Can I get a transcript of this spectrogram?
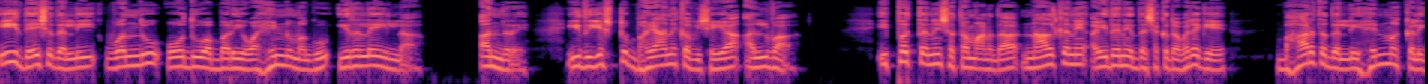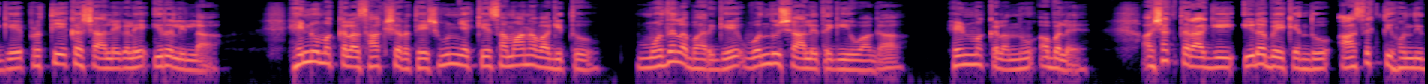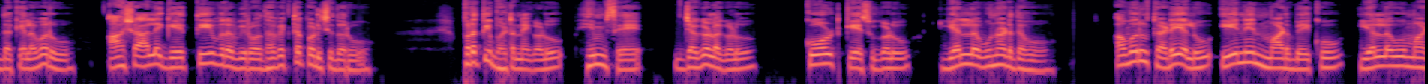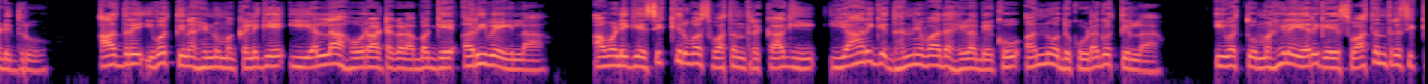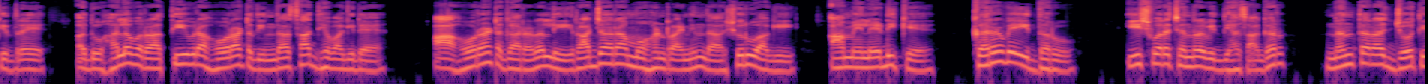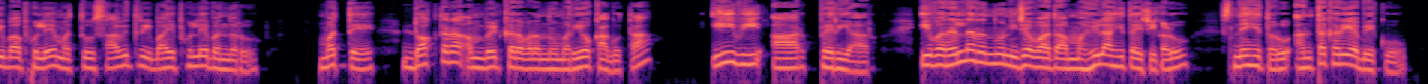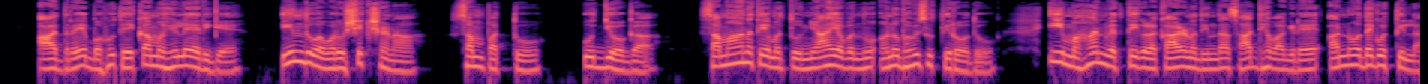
ಈ ದೇಶದಲ್ಲಿ ಒಂದು ಓದುವ ಬರೆಯುವ ಹೆಣ್ಣು ಮಗು ಇರಲೇ ಇಲ್ಲ. ಅಂದರೆ, ಇದು ಎಷ್ಟು ಭಯಾನಕ ವಿಷಯ ಅಲ್ವಾ? ಇಪ್ಪತ್ತನೇ ಶತಮಾನದ ನಾಲ್ಕನೇ ಐದನೇ ದಶಕದವರೆಗೆ ಭಾರತದಲ್ಲಿ ಹೆಣ್ಮಕ್ಕಳಿಗೆ ಪ್ರತ್ಯೇಕ ಶಾಲೆಗಳೇ ಇರಲಿಲ್ಲ. ಹೆಣ್ಣು ಮಕ್ಕಳ ಸಾಕ್ಷರತೆ ಶೂನ್ಯಕ್ಕೆ ಸಮಾನವಾಗಿತ್ತು. ಮೊದಲ ಬಾರಿಗೆ ಒಂದು ಶಾಲೆ ತೆಗೆಯುವಾಗ ಹೆಣ್ಮಕ್ಕಳನ್ನು ಅಬಲೆ, ಅಶಕ್ತರಾಗಿ ಇಡಬೇಕೆಂದು ಆಸಕ್ತಿ ಹೊಂದಿದ್ದ ಕೆಲವರು ಆ ಶಾಲೆಗೆ ತೀವ್ರ ವಿರೋಧ ವ್ಯಕ್ತಪಡಿಸಿದರು. ಪ್ರತಿಭಟನೆಗಳು, ಹಿಂಸೆ, ಜಗಳಗಳು, ಕೋರ್ಟ್ ಕೇಸುಗಳು ಎಲ್ಲವೂ ನಡೆದವು. ಅವರು ತಡೆಯಲು ಏನೇನ್ ಮಾಡಬೇಕು ಎಲ್ಲವೂ ಮಾಡಿದ್ರು. ಆದ್ರೆ ಇವತ್ತಿನ ಹೆಣ್ಣು ಮಕ್ಕಳಿಗೆ ಈ ಎಲ್ಲ ಹೋರಾಟಗಳ ಬಗ್ಗೆ ಅರಿವೇ ಇಲ್ಲ. ಅವಳಿಗೆ ಸಿಕ್ಕಿರುವ ಸ್ವಾತಂತ್ರ್ಯಕ್ಕಾಗಿ ಯಾರಿಗೆ ಧನ್ಯವಾದ ಹೇಳಬೇಕು ಅನ್ನೋದು ಕೂಡ ಗೊತ್ತಿಲ್ಲ. ಇವತ್ತು ಮಹಿಳೆಯರಿಗೆ ಸ್ವಾತಂತ್ರ್ಯ ಸಿಕ್ಕಿದ್ರೆ ಅದು ಹಲವರ ತೀವ್ರ ಹೋರಾಟದಿಂದ ಸಾಧ್ಯವಾಗಿದೆ. ಆ ಹೋರಾಟಗಾರರಲ್ಲಿ ರಾಜಾರಾಮ್ ಮೋಹನ್ ರಾಯ್ನಿಂದ ಶುರುವಾಗಿ ಆಮೇಲೆ ಡಿಕೆ ಕರವೇ ಇದ್ದರು. ಈಶ್ವರಚಂದ್ರ ವಿದ್ಯಾಸಾಗರ್, ನಂತರ ಜ್ಯೋತಿಬಾ ಫುಲೆ ಮತ್ತು ಸಾವಿತ್ರಿಬಾಯಿ ಫುಲೆ ಬಂದರು. ಮತ್ತೆ ಡಾಕ್ಟರ್ ಅಂಬೇಡ್ಕರ್ ಅವರನ್ನು ಮರೆಯೋಕ್ಕಾಗುತ್ತಾ ಇ ವಿ ಆರ್ ಪೆರಿಯಾರ್. ಇವರೆಲ್ಲರನ್ನೂ ನಿಜವಾದ ಮಹಿಳಾ ಹಿತೈಷಿಗಳು, ಸ್ನೇಹಿತರು ಅಂತ ಕರೆಯಬೇಕು. ಆದರೆ ಬಹುತೇಕ ಮಹಿಳೆಯರಿಗೆ ಇಂದು ಅವರು ಶಿಕ್ಷಣ, ಸಂಪತ್ತು, ಉದ್ಯೋಗ, ಸಮಾನತೆ ಮತ್ತು ನ್ಯಾಯವನ್ನು ಅನುಭವಿಸುತ್ತಿರೋದು ಈ ಮಹಾನ್ ವ್ಯಕ್ತಿಗಳ ಕಾರಣದಿಂದ ಸಾಧ್ಯವಾಗಿದೆ ಅನ್ನೋದೇ ಗೊತ್ತಿಲ್ಲ.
